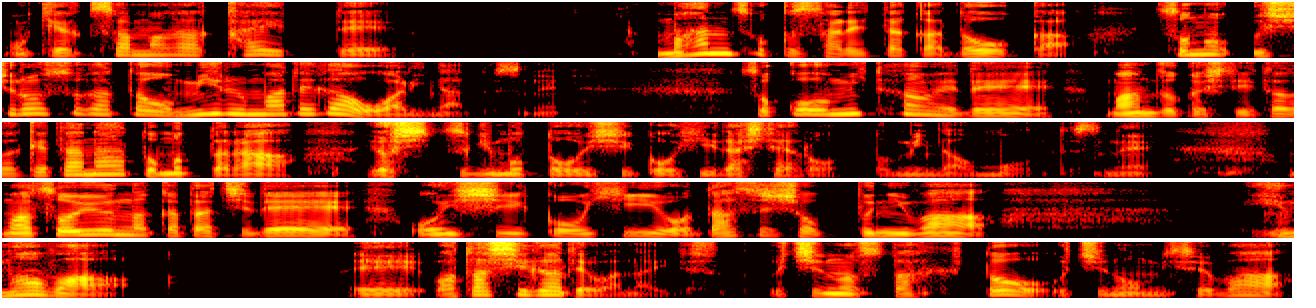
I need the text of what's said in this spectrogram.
お客様が帰って満足されたかどうかその後ろ姿を見るまでが終わりなんですね。そこを見た上で満足していただけたなと思ったらよし次もっと美味しいコーヒー出してやろうとみんな思うんですね。まあそういうような形で美味しいコーヒーを出すショップには今はえー、私がではないです。うちのスタッフとうちのお店は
